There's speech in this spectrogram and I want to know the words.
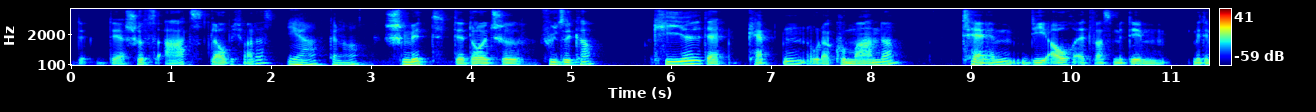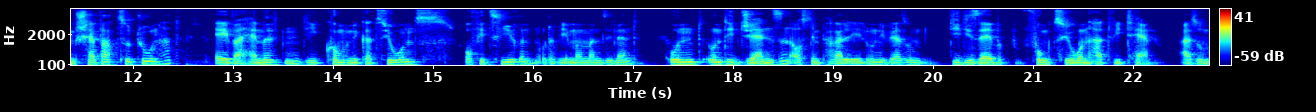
der Schiffsarzt, glaube ich, war das. Ja, genau. Schmidt, der deutsche Physiker. Kiel, der Captain oder Commander. Tam, die auch etwas mit dem, mit dem Shepard zu tun hat. Ava Hamilton, die Kommunikationsoffizierin oder wie immer man sie nennt. Und, und die Jensen aus dem Paralleluniversum, die dieselbe Funktion hat wie Tam. Also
